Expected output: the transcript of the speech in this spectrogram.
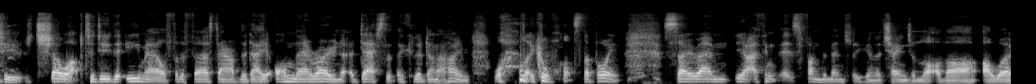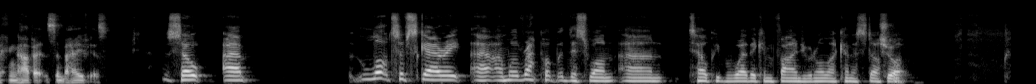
to show up to do the email for the first hour of the day on their own at a desk that they could have done at home. like, what's the point? So, um, yeah, I think it's fundamentally going to change a lot of our, our working habits and behaviors. So, um, lots of scary, uh, and we'll wrap up with this one and tell people where they can find you and all that kind of stuff. Sure. But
